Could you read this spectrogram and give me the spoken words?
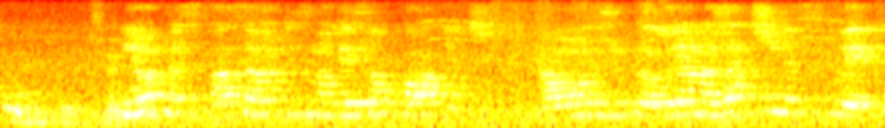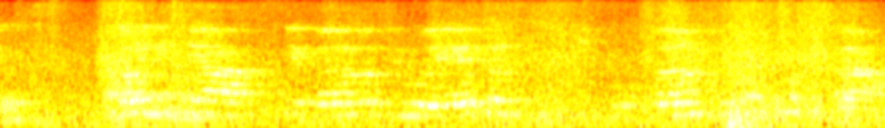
público. Em outra situação, eu fiz uma versão pocket, onde o programa já tinha silhuetas. Então ele ia pegando as silhuetas, voltando, ah,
